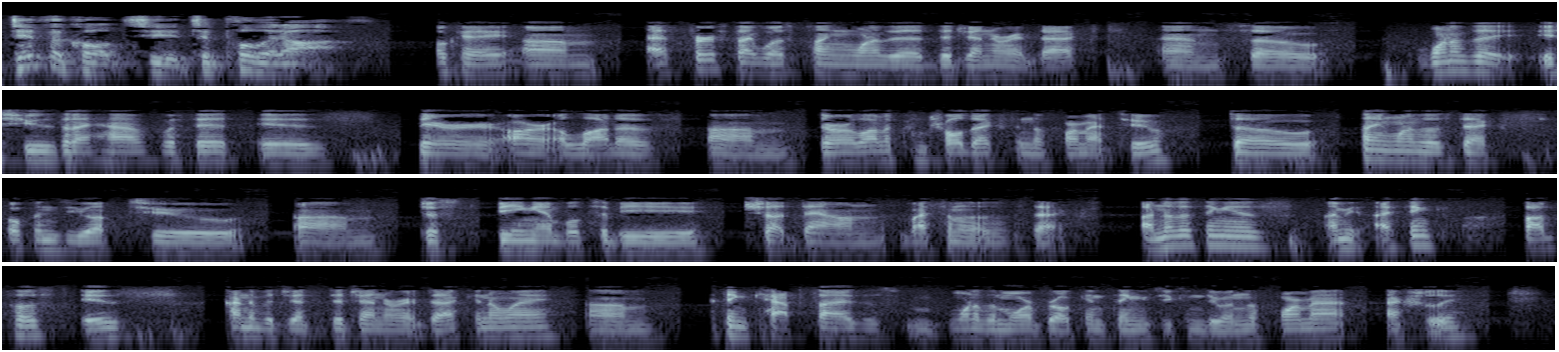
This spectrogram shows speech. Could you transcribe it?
difficult to to pull it off. Okay. Um, at first, I was playing one of the degenerate decks, and so one of the issues that I have with it is there are a lot of um, there are a lot of control decks in the format too. So playing one of those decks opens you up to um, just being able to be shut down by some of those decks. Another thing is, I mean, I think Cloudpost is kind of a degenerate deck in a way. Um, I think Capsize is one of the more broken things you can do in the format, actually.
